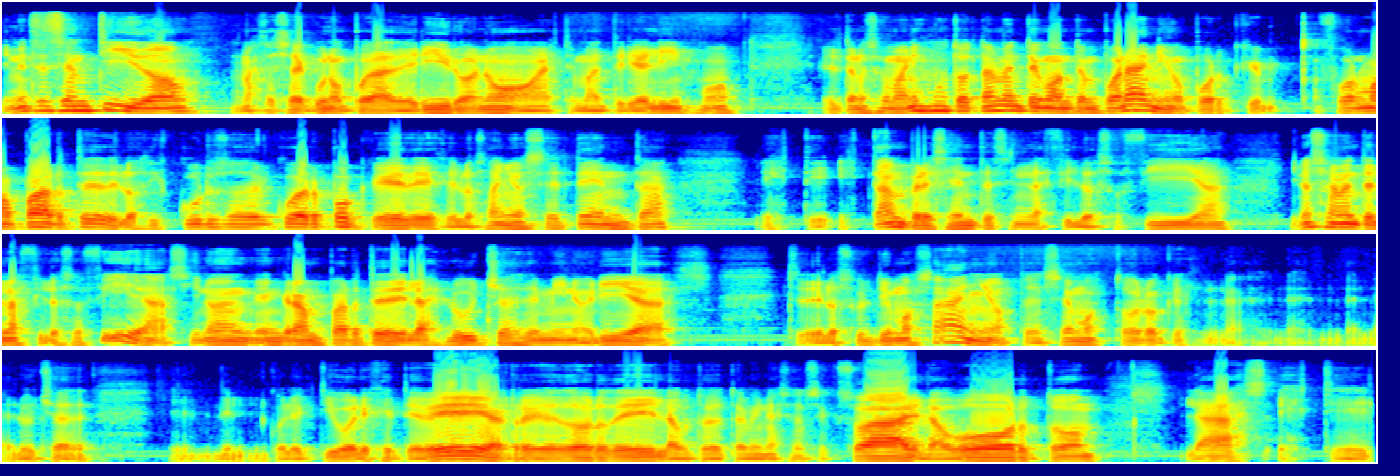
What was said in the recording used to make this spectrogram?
Y en este sentido, más allá de que uno pueda adherir o no a este materialismo, el transhumanismo es totalmente contemporáneo porque forma parte de los discursos del cuerpo que desde los años 70 este, están presentes en la filosofía, y no solamente en la filosofía, sino en, gran parte de las luchas de minorías de los últimos años. Pensemos todo lo que es la, lucha del colectivo LGTB alrededor de la autodeterminación sexual, el aborto, las, este,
